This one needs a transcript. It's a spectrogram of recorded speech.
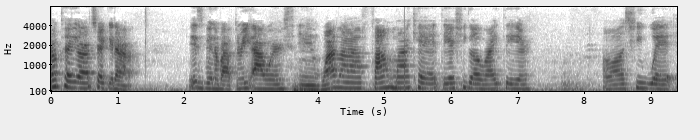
Okay, y'all, check it out. It's been about three hours, and voila, found my cat. There she go, right there. Oh, she wet.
